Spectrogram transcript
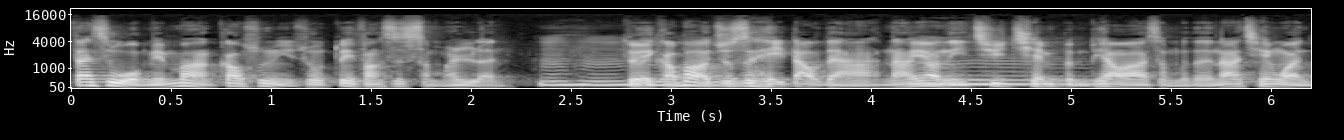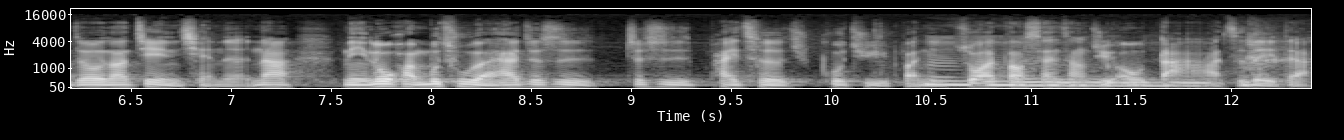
但是我没办法告诉你说对方是什么人。嗯哼。对，搞不好就是黑道的啊，然后要你去签本票啊什么的，那签完之后，那借你钱的，那你如果还不出来，他就是就是派车过去把你抓到山上去殴打啊之类的。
